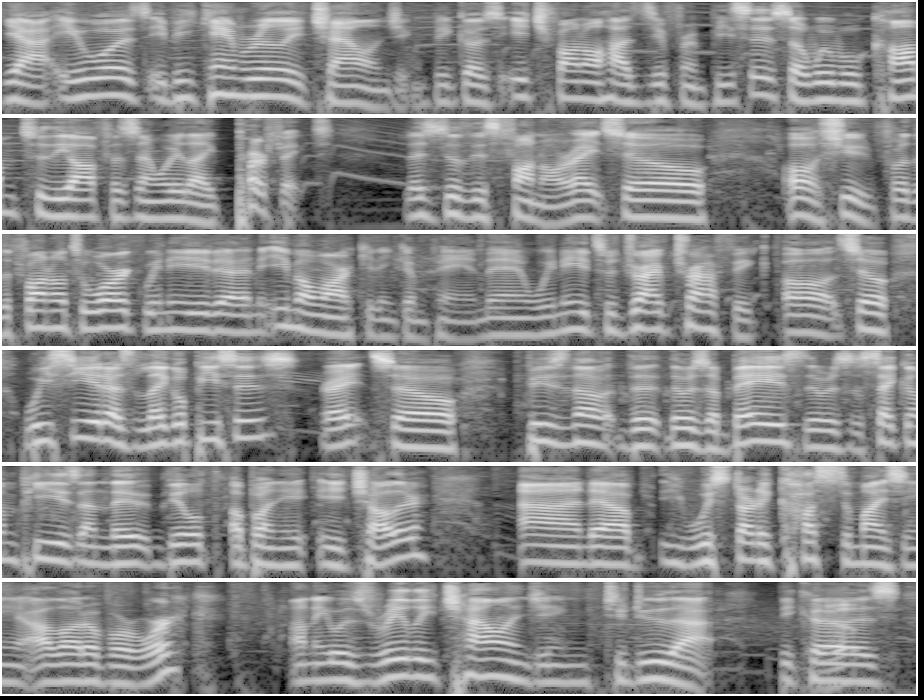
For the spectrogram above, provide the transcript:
Yeah, it was. It became really challenging because each funnel has different pieces. So we will come to the office and we're like, perfect, let's do this funnel, right? So oh shoot for the funnel to work we need an email marketing campaign then we need to drive traffic oh so we see it as lego pieces right so piece no, the, there was a base there was a second piece and they built upon each other and uh, we started customizing a lot of our work and it was really challenging to do that because yep.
